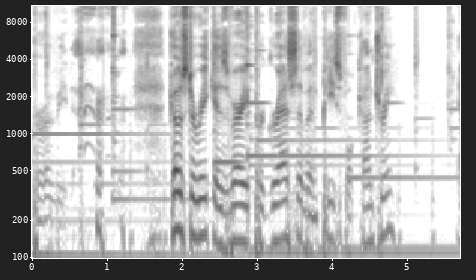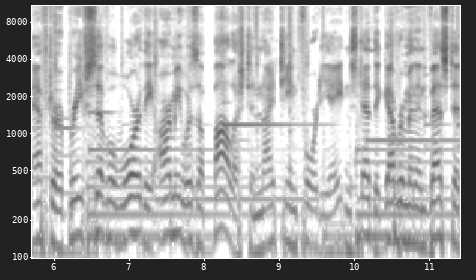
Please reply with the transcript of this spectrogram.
Pura Vida. Costa Rica is a very progressive and peaceful country. After a brief civil war, the Army was abolished in 1948. Instead, the government invested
